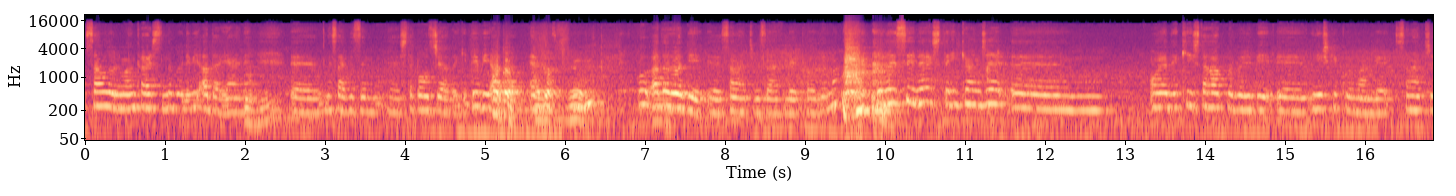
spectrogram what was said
Salvador limanının karşısında böyle bir ada yani e, mesela bizim e, işte Bozcaada gibi bir ada. Ada, ada, Hı hı. Bu adada bir e, sanatçı misafirleri programı. Dolayısıyla işte ilk önce e, oradaki işte halkla böyle bir e, ilişki kurmam gerekti. Sanatçı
